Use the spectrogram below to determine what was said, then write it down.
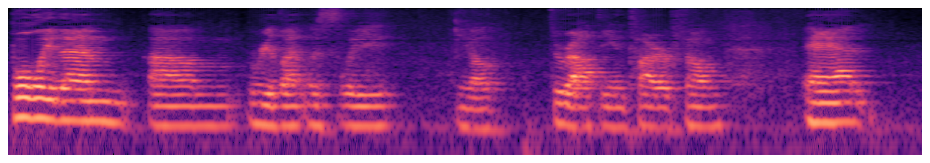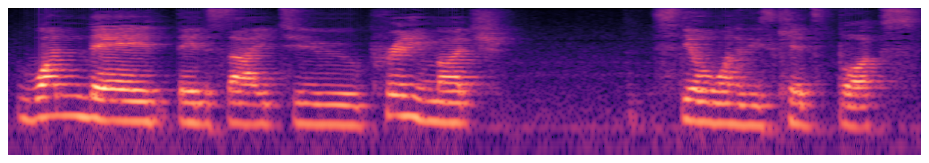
bully them, um, relentlessly you know, throughout the entire film. And one day they decide to pretty much steal one of these kids' books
